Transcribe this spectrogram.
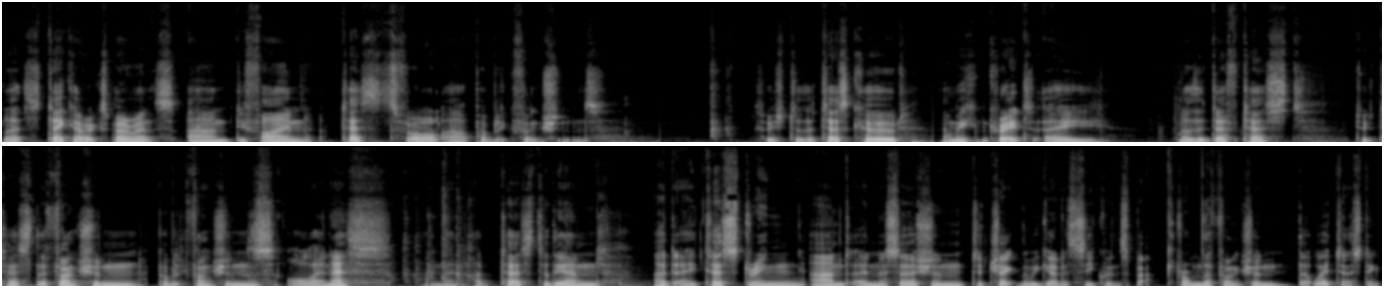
Let's take our experiments and define tests for all our public functions. Switch to the test code and we can create a, another def test to test the function public functions all ns and then add test to the end add a test string and an assertion to check that we get a sequence back from the function that we're testing.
